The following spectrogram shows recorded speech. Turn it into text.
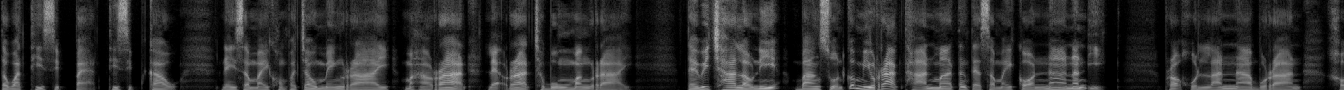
ตวรรษที่ 18 ที่ 19 ในสมัยของพระเจ้าเม้งราย มหาราช และราชวงศ์มังราย แต่วิชาเหล่านี้บางส่วนก็มีรากฐานมาตั้งแต่สมัยก่อนหน้านั้นอีก เพราะคนล้านนาโบราณ เขา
